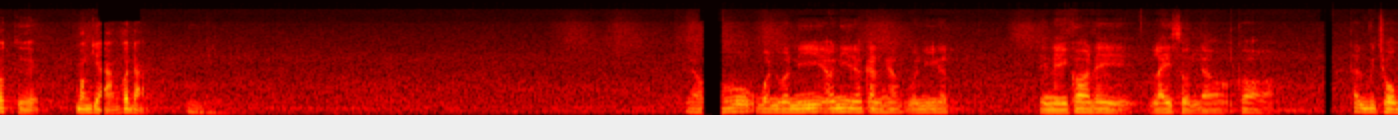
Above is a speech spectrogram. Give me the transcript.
ก็เกิด บางอย่างก็ดับ อืม แล้ วันวันนี้เอานี่แล้วกันครับ วันนี้ก็ไหนๆก็ได้ไลฟ์สดแล้วก็ท่านผู้ชม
